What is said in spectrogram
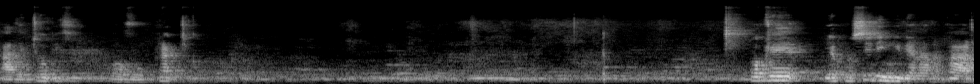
at the topic of practical. Okay, we are proceeding with another part,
